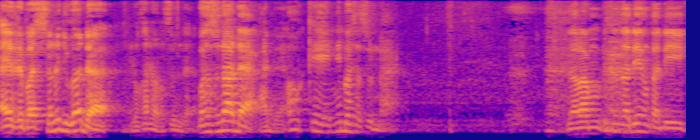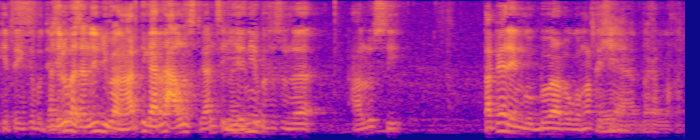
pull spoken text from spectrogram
eh di bahasa Sunda juga ada lu kan orang Sunda Bahasa Sunda ada? Ada. Oke, ini bahasa Sunda. Dalam itu tadi yang tadi kita yang sebutin. Masih lu bahasa Sunda juga ngerti karena halus kan sih. Iya, ini bahasa Sunda halus sih. Tapi ada yang gua beberapa gua ngerti sih. Iya, berapa kata.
